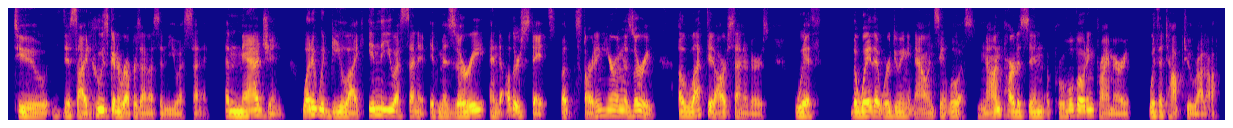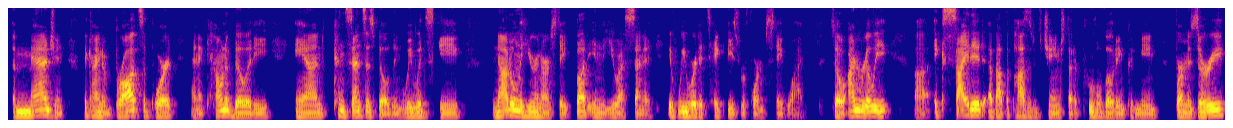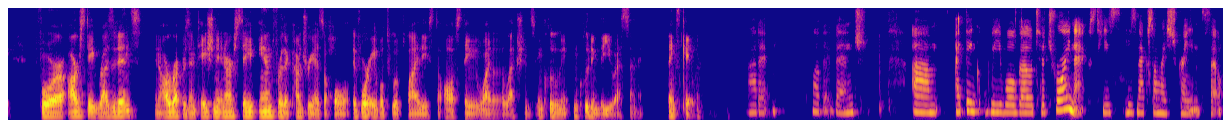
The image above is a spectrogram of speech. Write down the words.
to decide who's going to represent us in the US Senate. Imagine what it would be like in the US Senate if Missouri and other states, but starting here in Missouri, elected our senators with the way that we're doing it now in St. Louis, nonpartisan approval voting primary with a top two runoff. Imagine the kind of broad support and accountability and consensus building we would see not only here in our state, but in the US Senate if we were to take these reforms statewide. So I'm really uh, excited about the positive change that approval voting could mean for Missouri, for our state residents and our representation in our state and for the country as a whole if we're able to apply these to all statewide elections, including, including the US Senate. Thanks, Caitlin. Got it. Love it, Benj. Um, I think we will go to Troy next. He's he's next on my screen. So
